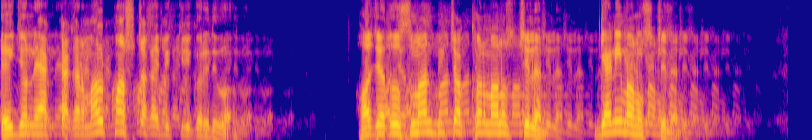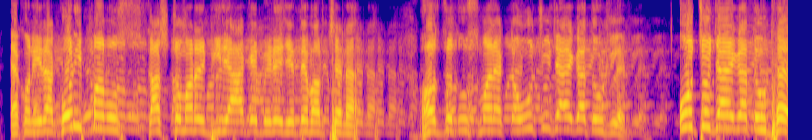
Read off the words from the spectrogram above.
এই জন্য এক টাকার মাল পাঁচ টাকায় বিক্রি করে দেব। হজরত উসমান বিচক্ষণ মানুষ ছিলেন জ্ঞানী মানুষ ছিলেন। এখন এরা গরিব মানুষ কাস্টমারের ভিড়ে আগে বেড়ে যেতে পারছে না। হজরত উসমান একটা উঁচু জায়গাতে উঠলেন। উঁচু জায়গাতে উঠে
